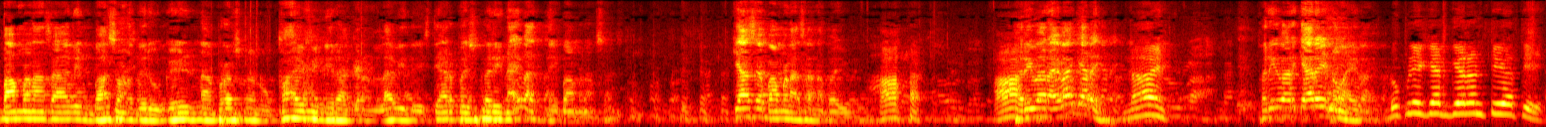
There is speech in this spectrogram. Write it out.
બામણા સાહેબ ભાષણ કર્યું ઘેડના પ્રશ્નનું કાયમી નિરાકરણ લાવી દઈશ. ત્યાર પછી ફરીને આવ્યા જ નહીં બામણા સાહેબ. ક્યાં છે બામણા સાના ભાઈઓ? હા હા. ફરીવાર આવ્યા ક્યારે? નહીં. ફરીવાર ક્યારેય ન આવ્યા? ડુપ્લિકેટ ગેરંટી હતી.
